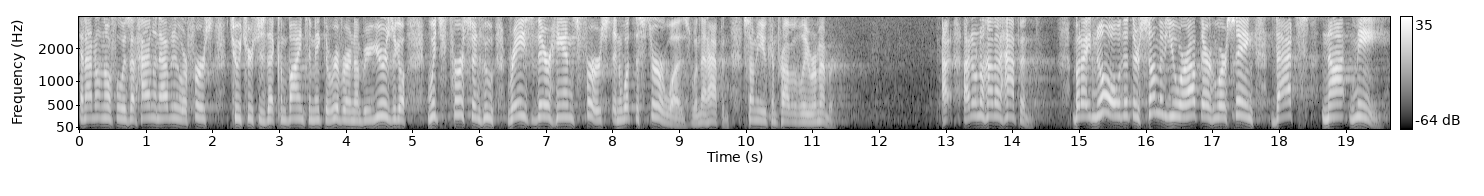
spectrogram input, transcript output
and I don't know if it was at Highland Avenue or First, two churches that combined to make the river a number of years ago, which person who raised their hands first and what the stir was when that happened. Some of you can probably remember. I, I don't know how that happened. But I know that there's some of you who are out there who are saying, that's not me.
